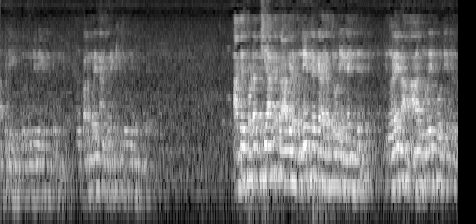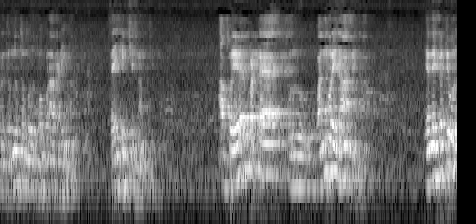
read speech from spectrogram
அப்படி ஒரு முடிவை எடுக்கவில்லை. அது பலமுறை நான் விலக்கி சொல்லியிருக்கிறேன். தொடர்ச்சியாக திராவிட முன்னேற்ற கழகத்தோடு இணைந்து இதுவரை நான் ஆறு முறை போட்டியிட்டிருக்கிறேன் தொண்ணூத்தி ஒன்பது மூப்பனார் அணியும் சைக்கிள் சின்னம். அப்போ ஏற்பட்ட ஒரு வன்முறை தான் என்னை பற்றி ஒரு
